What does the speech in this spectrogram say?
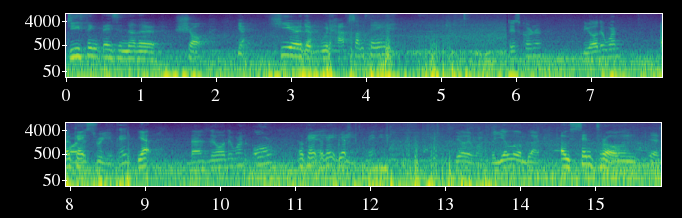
Do you think there's another shop Yeah. here that Yeah. would have something? This corner, the other one. Okay. On the street, okay? Yeah. That's the other one, or Okay, okay, maybe, yep. maybe the other one, the yellow and black. Oh, Centro. On, yes,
